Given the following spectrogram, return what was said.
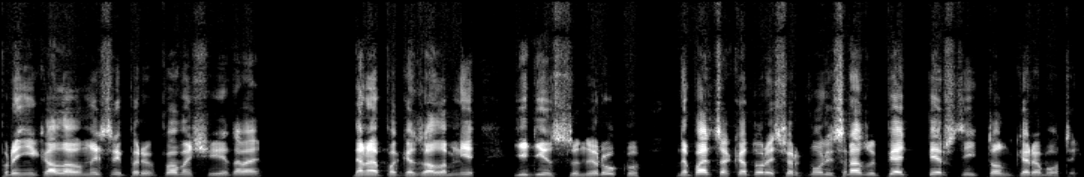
проникала в мысли при помощи этого. Она показала мне единственную руку, на пальцах которой сверкнули сразу пять перстней тонкой работы.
